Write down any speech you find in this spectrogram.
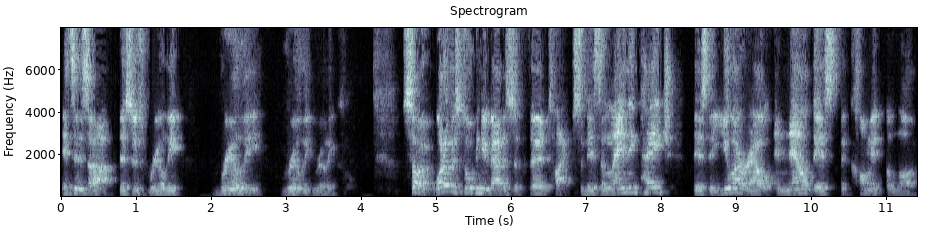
This is, uh, this is really, really, really, really cool. So what I was talking to you about is the third type. So there's the landing page, there's the URL, and now there's the comment below.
